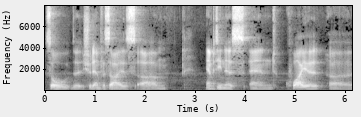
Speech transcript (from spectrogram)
so the should emphasize um, emptiness and quiet. Uh,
